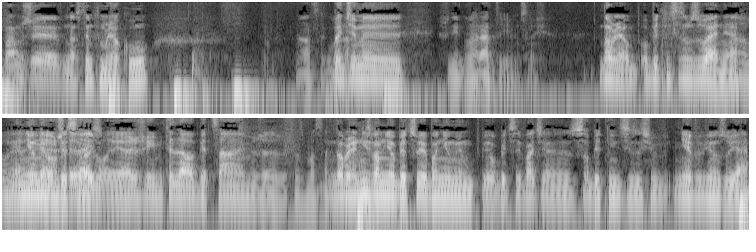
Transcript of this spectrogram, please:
wam, że w następnym roku No, gwarantuję. będziemy... Już nie gwarantuj im coś. Dobra, ob- obietnice są złe, nie? No, bo ja nie umiem już obiecywać. Tyle, ja już im tyle obiecałem, że, że to jest masakra. Dobra, nic wam nie obiecuję, bo nie umiem obiecywać, e, z obietnicy się nie wywiązuję.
